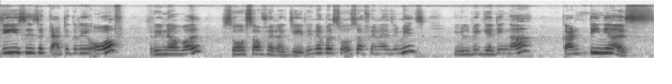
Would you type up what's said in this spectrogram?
this is a category of renewable source of energy. Renewable source of energy means you will be getting a continuous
